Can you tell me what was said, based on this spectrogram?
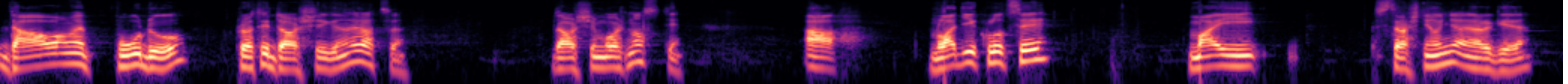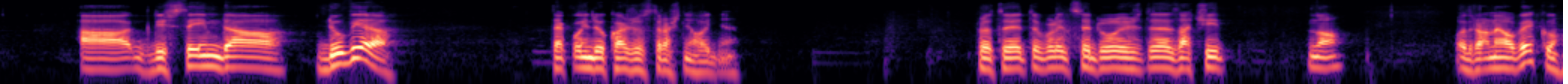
dáváme půdu pro ty další generace, další možnosti. A mladí kluci mají strašně hodně energie a když se jim dá důvěra, tak oni dokážou strašně hodně. Proto je to velice důležité začít no, od raného věku.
